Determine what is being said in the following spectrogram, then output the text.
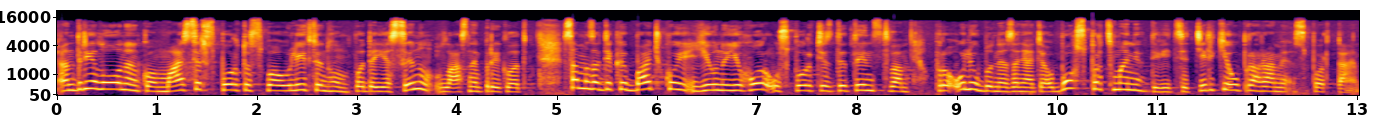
Андрій Лоненко, майстер спорту з пауліфтингу, подає сину власний приклад. Саме завдяки батьку юний Єгор у спорті з дитинства. Про улюблене заняття обох спортсменів дивіться тільки у програмі Спорттайм.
